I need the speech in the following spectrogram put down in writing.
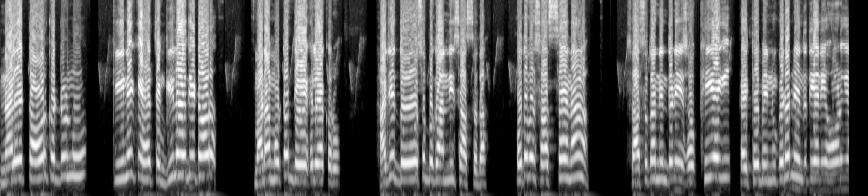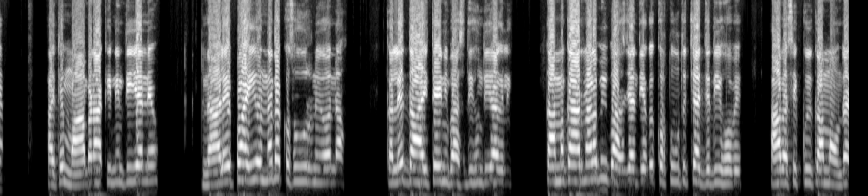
ਨਾਲੇ ਟੌਰ ਕੱਢਣ ਨੂੰ ਕਿਹਨੇ ਕਿਹਾ? ਚੰਗੀ ਲੱਗਦੀ ਹੈ ਟੌਰ। ਮਾੜਾ ਮੋਟਾ ਦੇਖ ਲਿਆ ਕਰੋ। ਹਜੇ ਦੋਸ ਬਗਾਨੀ ਸੱਸ ਦਾ। ਉਹ ਤਾਂ ਫਿਰ ਸੱਸ ਹੈ ਨਾ। ਸੱਸ ਤਾਂ ਨਿੰਦਣੀ ਸੌਖੀ ਹੈਗੀ। ਇੱਥੇ ਮੈਨੂੰ ਕਿਹੜਾ ਨਿੰਦਦੀਆਂ ਨਹੀਂ ਹੋਣਗੀਆਂ? ਇੱਥੇ ਮਾਂ ਬਣਾ ਕੇ ਨਿੰਦੀ ਜਾਂਦੇ ਹੋ। ਨਾਲੇ ਭਾਈ, ਉਹਨਾਂ ਦਾ ਕਸੂਰ ਨਹੀਂ ਉਹਨਾਂ। ਕੱਲੇ ਦਾਜ ਤੇ ਨਹੀਂ ਬਸਦੀ ਹੁੰਦੀ ਅਗਲੀ। ਕੰਮ ਕਰਨ ਵਾਲਾ ਵੀ ਬਸ ਜਾਂਦੀ ਹੈ। ਕੋਈ ਕਰਤੂਤ ਚੱਜ ਦੀ ਹੋਵੇ। ਆ ਬਸ ਇੱਕੋ ਹੀ ਕੰਮ ਆਉਂਦਾ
